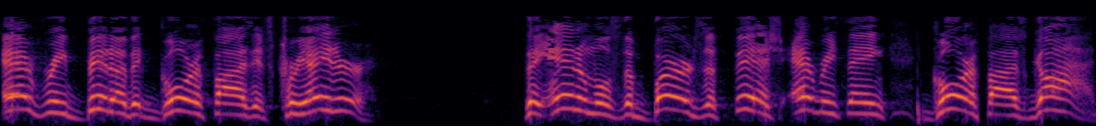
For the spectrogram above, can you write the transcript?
Every bit of it glorifies its creator. The animals, the birds, the fish, everything glorifies God.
